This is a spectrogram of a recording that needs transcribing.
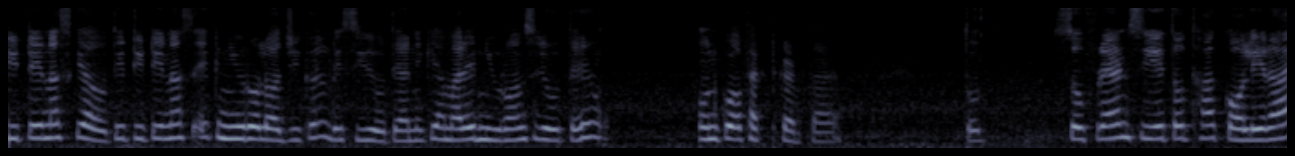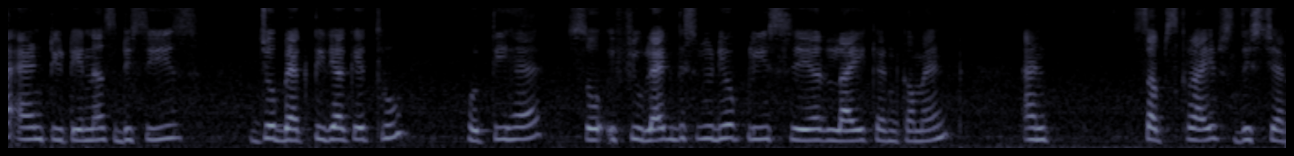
tetanus क्या होती है? टिटेनस एक न्यूरोलॉजिकल डिसीज होती है, यानी कि हमारे न्यूरॉन्स जो होते हैं, उनको अफेक्ट करता है। तो सो so फ्रेंड्स ये तो था कॉलेरा एंड टिटेनस डिसीज जो बैक्टीरिया के थ्रू होती है। So if you like this video please share like and comment and subscribes this channel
